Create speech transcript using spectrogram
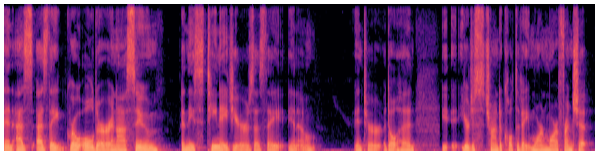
and as as they grow older, and I assume in these teenage years, as they you know enter adulthood, you're just trying to cultivate more and more a friendship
